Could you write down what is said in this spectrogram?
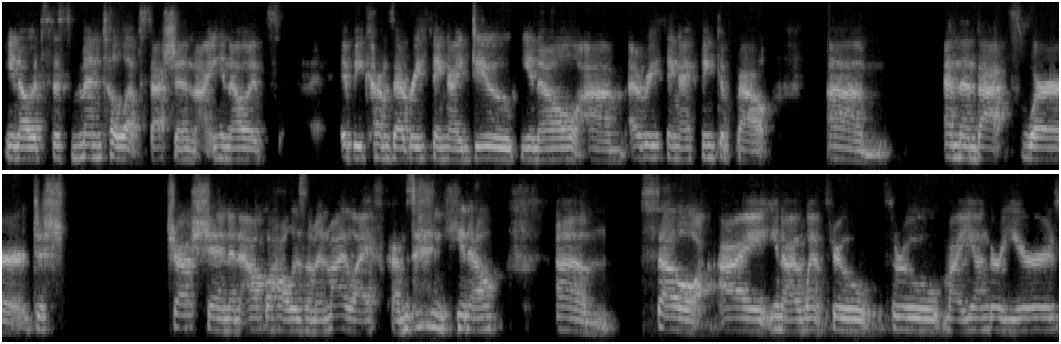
you know, it's this mental obsession. I, you know, it's, it becomes everything I do, you know, um, everything I think about. Um, and then that's where destruction and alcoholism in my life comes in you know? Um, so i you know i went through through my younger years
